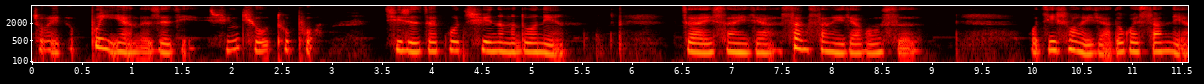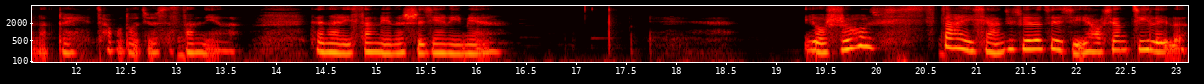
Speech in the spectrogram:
做一个不一样的自己，寻求突破。其实，在过去那么多年，在上一家、上上一家公司，我计算了一下，都快三年了，对，差不多就是三年了。在那里三年的时间里面。有时候再一想，就觉得自己好像积累了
